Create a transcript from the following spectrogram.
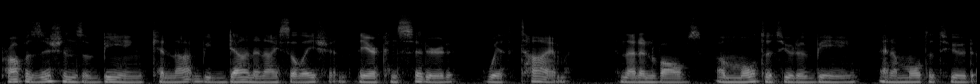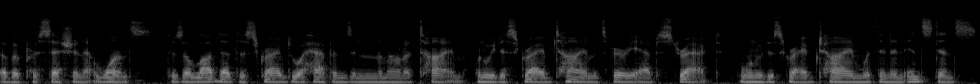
Propositions of being cannot be done in isolation. They are considered with time, and that involves a multitude of being and a multitude of a procession at once. There's a lot that describes what happens in an amount of time. When we describe time, it's very abstract. But when we describe time within an instance,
